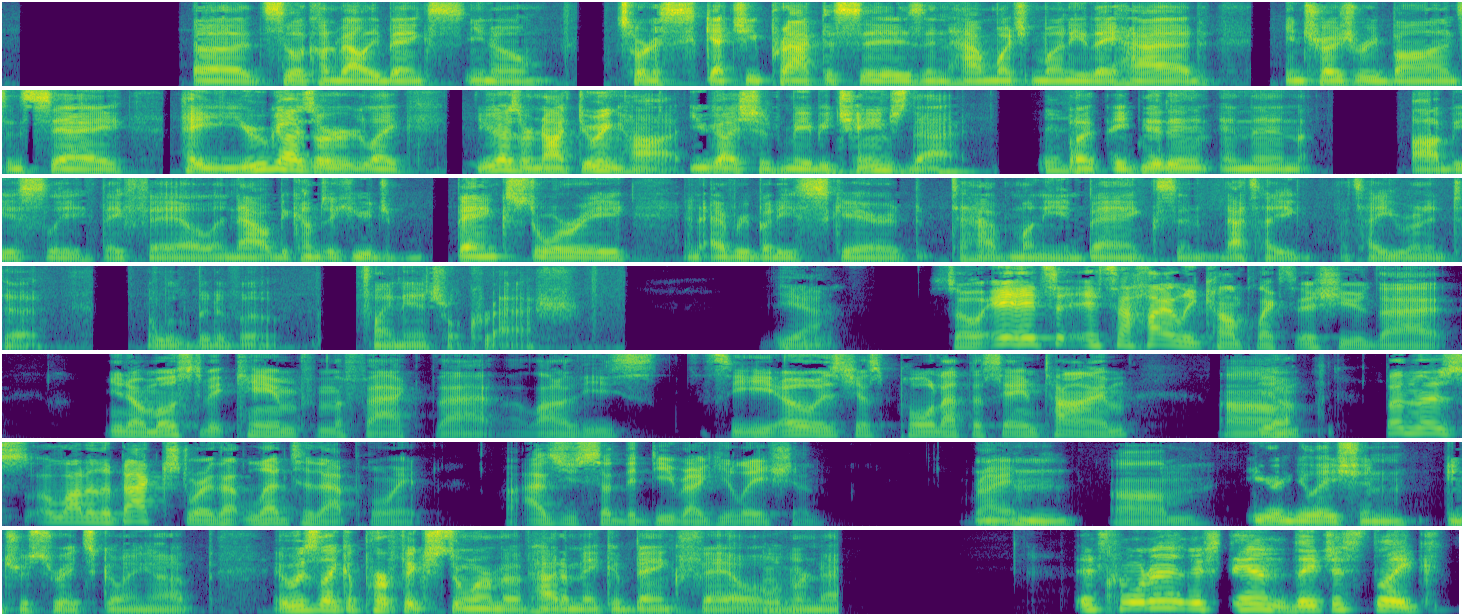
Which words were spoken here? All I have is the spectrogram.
uh, Silicon Valley banks, you know, sort of sketchy practices and how much money they had in treasury bonds and say, hey, you guys are like, you guys are not doing hot. You guys should maybe change that. Mhm. But they didn't. And then obviously they fail. And now it becomes a huge bank story and everybody's scared to have money in banks. And that's how you, that's how you run into a little bit of a financial crash. Yeah. So it's it's a highly complex issue that you know most of it came from the fact that a lot of these CEOs just pulled at the same time. Um, Yeah. But then there's a lot of the backstory that led to that point, as you said, the deregulation, right? Mhm. Um, Deregulation, interest rates going up. It was like a perfect storm of how to make a bank fail Mhm. overnight. And from what I understand, they just like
